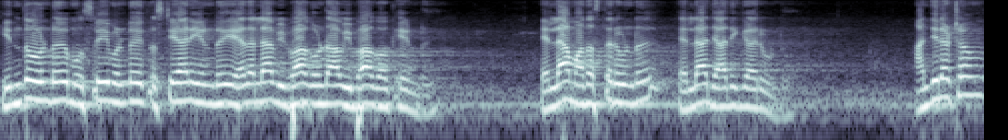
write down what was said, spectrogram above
ഹിന്ദു ഉണ്ട് മുസ്ലിം ഉണ്ട് ക്രിസ്ത്യാനി ഉണ്ട് ഏതെല്ലാം വിഭാഗമുണ്ട് ആ വിഭാഗമൊക്കെ ഉണ്ട് എല്ലാ മതസ്ഥരുമുണ്ട് എല്ലാ ജാതിക്കാരും ഉണ്ട് അഞ്ച് ലക്ഷം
